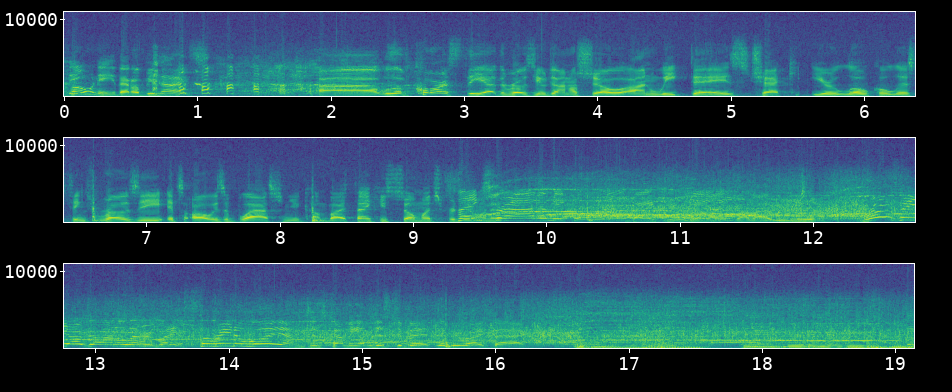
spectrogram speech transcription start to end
baby. Coney. That'll be nice. uh, well, of course, the uh, the Rosie O'Donnell Show on weekdays. Check your local listings. Rosie, it's always a blast when you come by. Thank you so much for Thanks doing for it. having me, Conan. Thank you. Really. Bye-bye. Rosie O'Donnell, everybody. Serena Williams is coming up in just a bit. We'll be right back. Bye.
